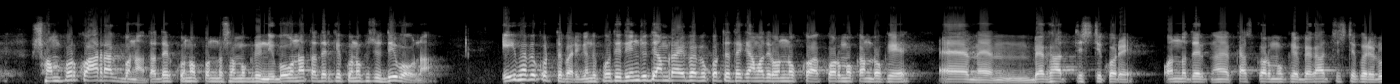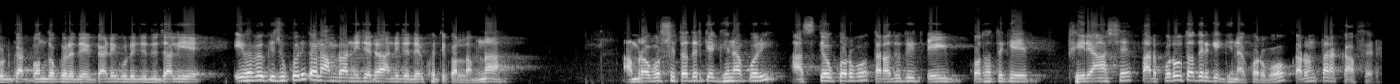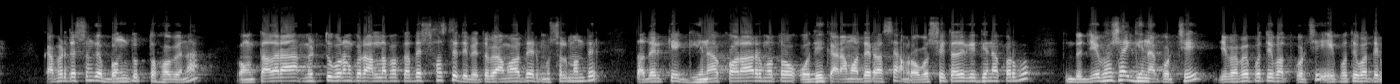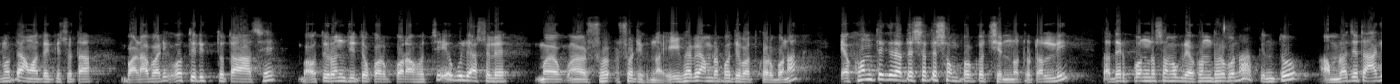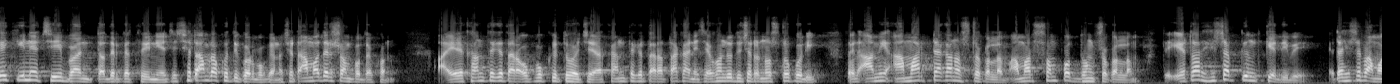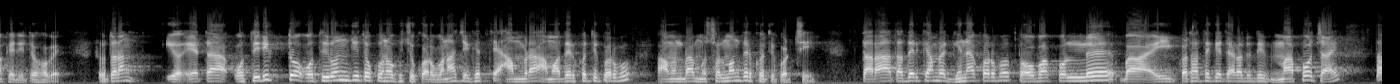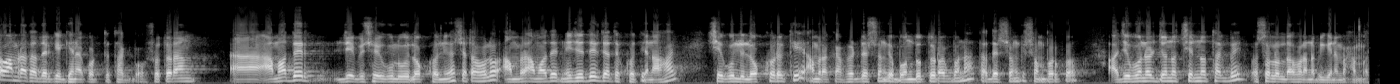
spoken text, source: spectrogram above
সম্পর্ক আর রাখব না, তাদের কোনো পণ্য সামগ্রী নিবও না, তাদেরকে কোনো কিছু দিবও না। এইভাবে করতে পারি। কিন্তু প্রতিদিন যদি আমরা এইভাবে করতে থাকি, আমাদের অন্য কর্মকাণ্ডকে ব্যাঘাত সৃষ্টি করে, অন্যদের কাজকর্মকে ব্যাঘাত সৃষ্টি করে, রুটঘাট বন্ধ করে দিয়ে গাড়ি গুড়ি যদি জ্বালিয়ে এইভাবে কিছু করি, তাহলে আমরা নিজেরা নিজেদের ক্ষতি করলাম। না। আমরা অবশ্যই তাদেরকে ঘৃণা করি, আজকেও করব। তারা যদি এই কথা থেকে ফিরে আসে, তারপরেও তাদেরকে ঘৃণা করব, কারণ তারা কাফের। কাফেরদের সঙ্গে বন্ধুত্ব হবে না, এবং তারা মৃত্যুবরণ করে আল্লাহ তাদের শাস্তি দেবে। তবে আমাদের মুসলমানদের তাদেরকে ঘৃণা করার মতো অধিকার আমাদের আছে, আমরা অবশ্যই তাদেরকে ঘৃণা করব। কিন্তু যে ভাষায় ঘৃণা করছি, যেভাবে প্রতিবাদ করছি, এই প্রতিবাদের মধ্যে আমাদের কিছুটা বাড়াবাড়ি, অতিরিক্ততা আছে বা অতিরঞ্জিত কর- হচ্ছে, এগুলি আসলে সঠিক নয়। এইভাবে আমরা প্রতিবাদ করব না। এখন থেকে তাদের সাথে সম্পর্ক ছিন্ন টোটালি তাদের পণ্য সামগ্রী এখন ধরবো না, কিন্তু আমরা যেটা আগে কিনেছি বা তাদের কাছ থেকে নিয়েছি, সেটা আমরা ক্ষতি করব কেন? সেটা আমাদের সম্পদ এখন। এখান থেকে তারা উপকৃত হয়েছে, এখান থেকে তারা টাকা নিয়েছে। এখন যদি সেটা নষ্ট করি, তাহলে আমি আমার টাকা নষ্ট করলাম, আমার সম্পদ ধ্বংস করলাম। তো এটার হিসাব কিন্তু কে দিবে? এটা হিসাব আমাকে দিতে হবে। সুতরাং এটা অতিরিক্ত, অতিরঞ্জিত কোনো কিছু করব না। যেক্ষেত্রে আমরা আমাদের ক্ষতি করব, আমরা মুসলমানদের ক্ষতি করছি। তারা তাদেরকে আমরা ঘৃণা করব, তওবা করলে বা এই কথা থেকে যারা যদি মাপও চায়, তাও আমরা তাদেরকে ঘৃণা করতে থাকব। সুতরাং আমাদের যে বিষয়গুলো লক্ষণীয় সেটা হলো আমরা আমাদের নিজেদের যাতে ক্ষতি না হয়, সেগুলি লক্ষ্য রেখে আমরা কাফেরদের সঙ্গে বন্ধুত্ব রাখব না, তাদের সঙ্গে সম্পর্ক আজীবনের জন্য ছিন্ন থাকবে। ওসল্লাহ নবীন মাহমদ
